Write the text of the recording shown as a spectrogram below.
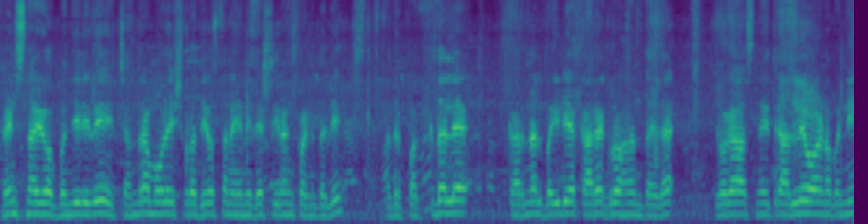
ಫ್ರೆಂಡ್ಸ್ ನಾವು ಇವಾಗ ಬಂದಿದ್ದೀವಿ ಚಂದ್ರಮೌಳೇಶ್ವರ ದೇವಸ್ಥಾನ ಏನಿದೆ ಶ್ರೀರಂಗಪಟ್ಟಣದಲ್ಲಿ. ಅದ್ರ ಪಕ್ಕದಲ್ಲೇ ಕರ್ನಲ್ ಬೈಲಿಯ ಕಾರಾಗೃಹ ಅಂತ ಇದೆ. ಇವಾಗ ಸ್ನೇಹಿತರೆ, ಅಲ್ಲಿ ಹೋಗೋಣ ಬನ್ನಿ.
